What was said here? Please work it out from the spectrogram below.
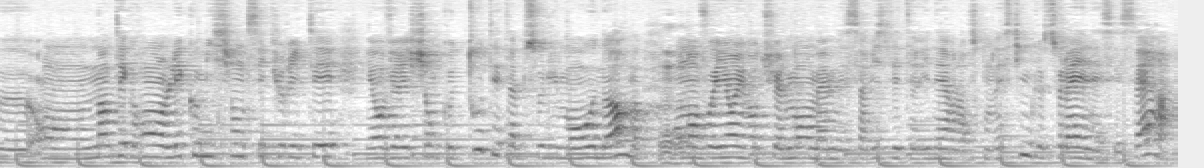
euh, en intégrant les commissions de sécurité et en vérifiant que tout est absolument aux normes, en mmh. envoyant éventuellement même des services vétérinaires lorsqu'on estime que cela est nécessaire.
